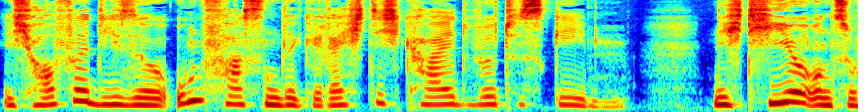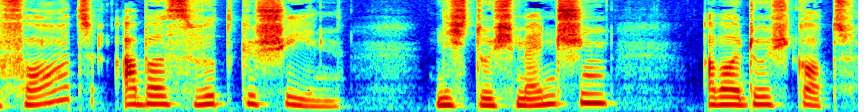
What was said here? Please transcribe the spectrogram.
Ich hoffe, diese umfassende Gerechtigkeit wird es geben. Nicht hier und sofort, aber es wird geschehen. Nicht durch Menschen, aber durch Gott.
